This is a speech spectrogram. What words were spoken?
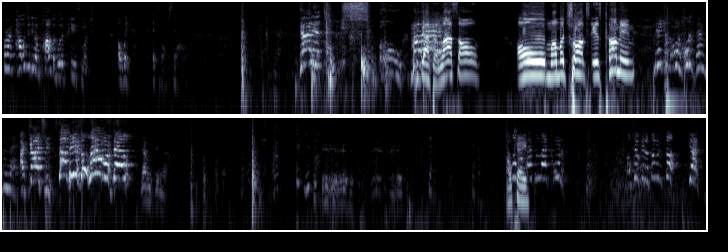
Bro, how is it even possible to pee this much? Oh wait, it's Marcel. Got it. Oh, my You got the bad. Lysol. Oh, Mama Trunks is coming. Man, come on, hold it better than that. I got you. Stop being so loud, Marcel! Now who's being loud? Okay, whatever. Okay. Come on, bro, the last corner. Okay, okay, now throw me the stuff. Got you.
